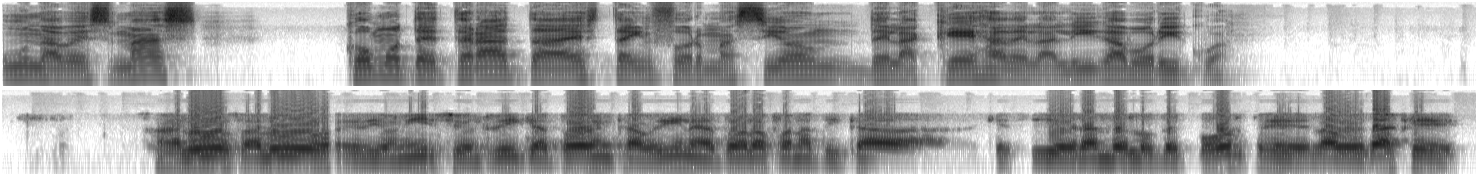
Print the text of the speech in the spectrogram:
una vez más. ¿Cómo te trata esta información de la queja de la Liga Boricua? Saludos, saludos, eh, Dionisio, Enrique, a todos en cabina, a toda la fanaticada que sigue Grandes en los Deportes. La verdad que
